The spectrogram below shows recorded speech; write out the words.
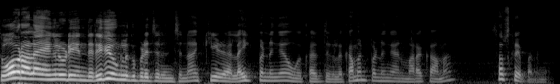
ஸோ ஓவராலாக எங்களுடைய இந்த ரிவ்யூ உங்களுக்கு பிடிச்சிருந்துச்சுன்னா கீழே லைக் பண்ணுங்கள் உங்கள் கருத்துக்களை கமெண்ட் பண்ணுங்கள் மறக்காமல் சப்ஸ்கிரைப் பண்ணுங்கள்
